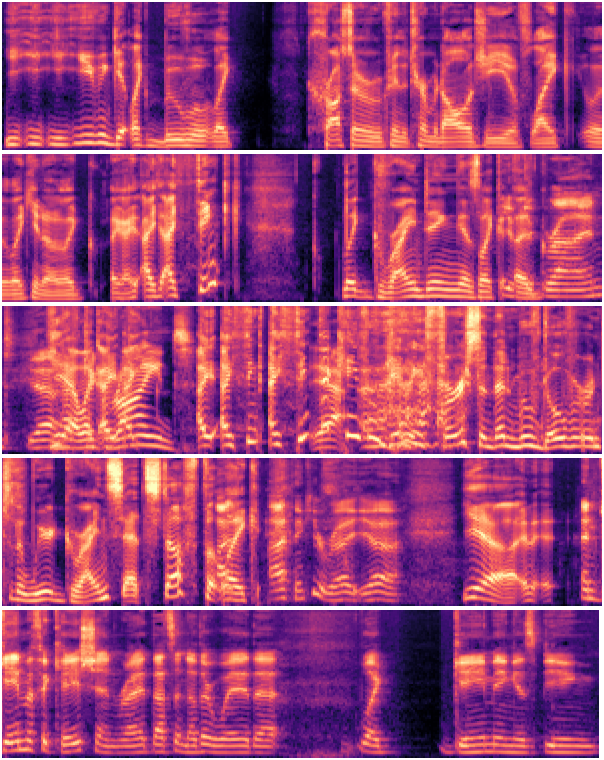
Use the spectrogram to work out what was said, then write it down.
you, you, you even get like boo like crossover between the terminology of like like you know like, like I I think like grinding is like you have a, to grind? Yeah yeah like I, grind. I, I think I think yeah. that came from gaming first and then moved over into the weird grind set stuff but I, like I think you're right yeah. Yeah and, and gamification right? That's another way that like gaming is being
